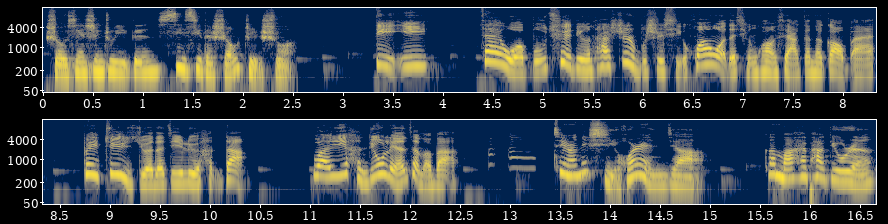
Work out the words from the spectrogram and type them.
首先伸出一根细细的手指，说：“第一，在我不确定他是不是喜欢我的情况下跟他告白，被拒绝的几率很大。万一很丢脸怎么办？既然你喜欢人家，干嘛还怕丢人？”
